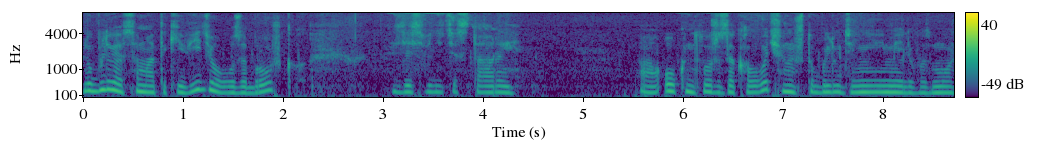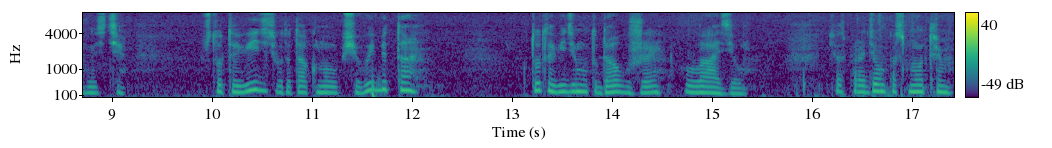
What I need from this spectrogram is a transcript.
Люблю я сама такие видео о заброшках. Здесь, видите, старый. А, окна тоже заколочены, чтобы люди не имели возможности что-то видеть. Вот это окно вообще выбито. Кто-то, видимо, туда уже лазил. Сейчас пройдем, посмотрим,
